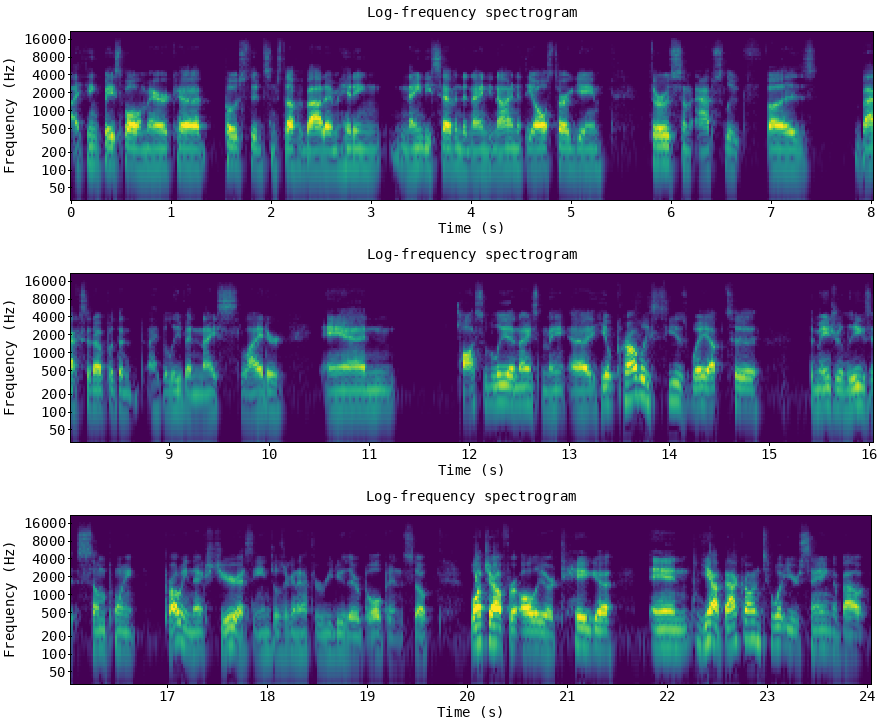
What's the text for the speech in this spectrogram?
I think Baseball America posted some stuff about him hitting 97 to 99 at the All Star game. Throws some absolute fuzz, backs it up with a, I believe, a nice slider, and possibly a nice. uh, he'll probably see his way up to the major leagues at some point, probably next year, as the Angels are going to have to redo their bullpen. So watch out for Ollie Ortega. And yeah, back on to what you're saying about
